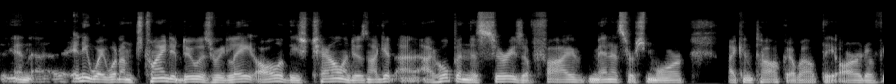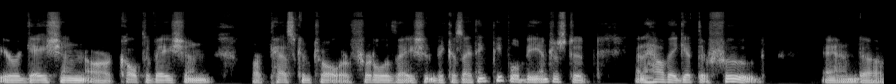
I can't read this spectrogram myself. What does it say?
And uh, anyway, what I'm trying to do is relate all of these challenges. And I get, I hope in this series of five minutes or more, I can talk about the art of irrigation or cultivation or pest control or fertilization, because I think people will be interested in how they get their food. And, uh,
